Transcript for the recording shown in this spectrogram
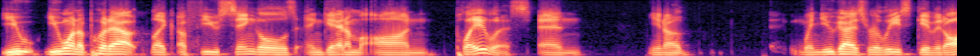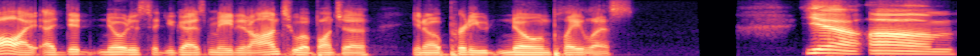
you you want to put out like a few singles and get them on playlists and you know when you guys released give it all I, I did notice that you guys made it onto a bunch of you know pretty known playlists Yeah, um,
